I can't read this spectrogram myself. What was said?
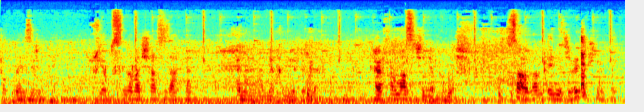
çok benzeri. Su yapısından aşağısı zaten hemen hemen yakın birbirine. Performans için yapılmış. Sağlam, denizci ve güçlü bir tekne.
